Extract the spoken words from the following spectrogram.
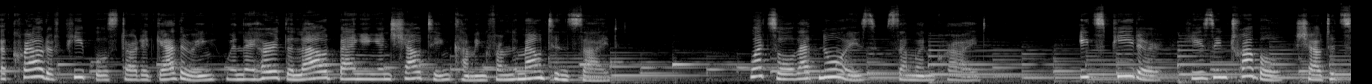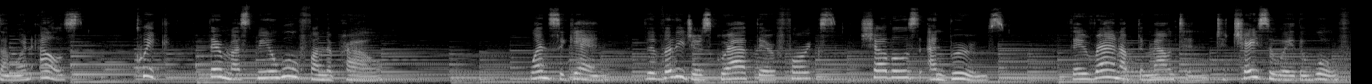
a crowd of people started gathering when they heard the loud banging and shouting coming from the mountainside. What's all that noise? someone cried. It's Peter. He's in trouble, shouted someone else. Quick, there must be a wolf on the prowl. Once again, the villagers grabbed their forks, shovels, and brooms. They ran up the mountain to chase away the wolf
